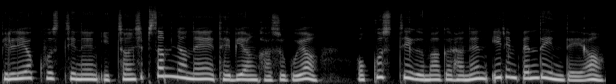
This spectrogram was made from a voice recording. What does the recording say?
빌리어 코스티는 2013년에 데뷔한 가수고요. 어쿠스틱 음악을 하는 1인 밴드인데요.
